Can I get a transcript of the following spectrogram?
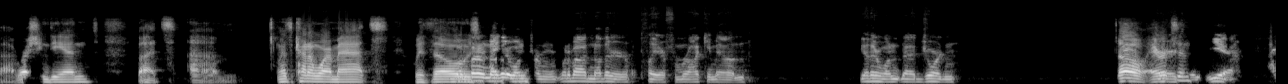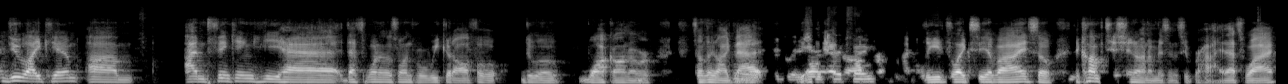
uh, rushing DN. But um, that's kind of where I'm at with those. What about another one from? What about another player from Rocky Mountain? The other one, uh, Jordan. Oh, Erickson. Erickson. Yeah, I do like him. Um, I'm thinking he had. That's one of those ones where we could also do a walk on or something like that. I believe like C of I. So the competition on him isn't super high. That's why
